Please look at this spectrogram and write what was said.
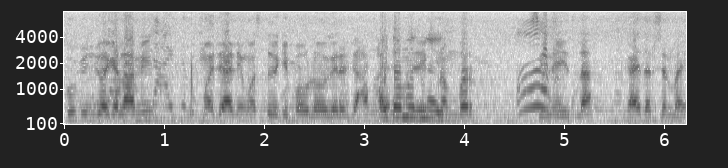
खूप एन्जॉय केला आम्ही. खूप मजा आली मस्त पैकी पवलं वगैरे. जाम. एक नंबर सीन आहे इथला. काय दर्शन भाई?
